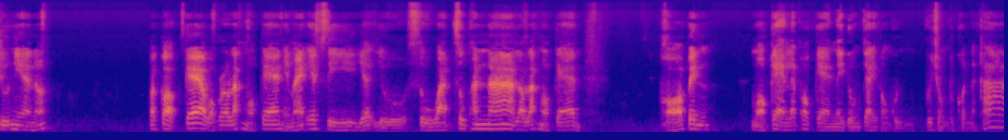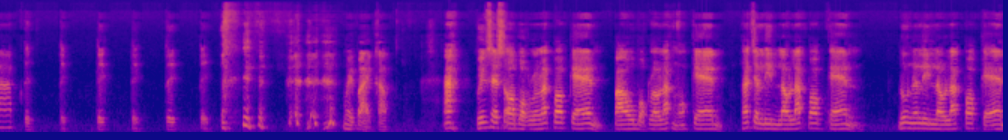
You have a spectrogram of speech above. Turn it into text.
Junior เนาะประกอบแก้วบอกเรารักหมอแกนเห็นไหม FC เยอะอยู่สุวัตสุพันนาเรารักหมอแกน ขอเป็น หมอแกนและพ่อแกนในดวงใจของคุณผู้ชมทุกคนนะครับ ตึกตึกตึกตึกตึกตึกไม่ไปครับอะ Princess o บอกเรารักพ่อแกน เปาบอกเรารักหมอแกนพัชรินเรารักพ่อแกนลูกนลินเรารักพ่อแกน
